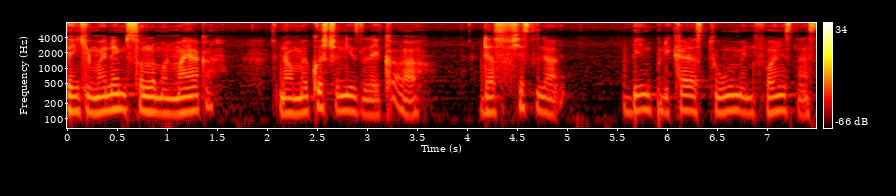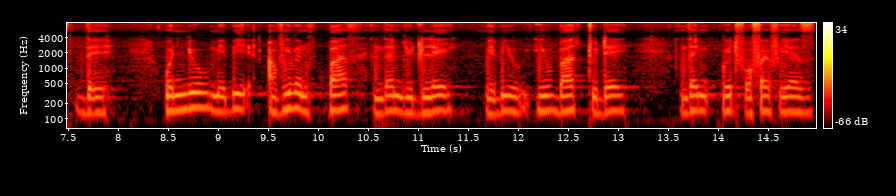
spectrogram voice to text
thank you. My name is Solomon Mayaka. Now, my question is like, uh, does fistula being precarious to women, for instance, they, when you maybe have given birth and then you delay, maybe you give birth today and then wait for five years,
